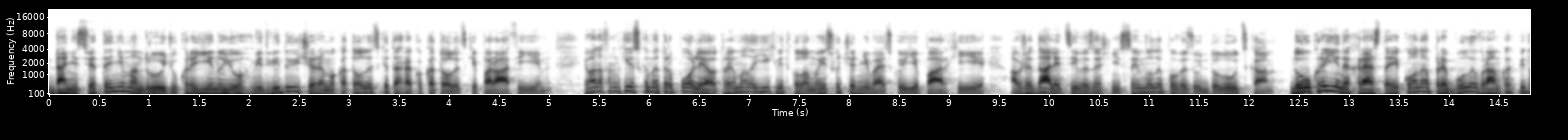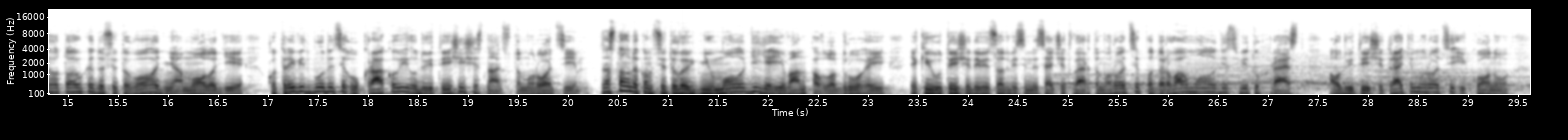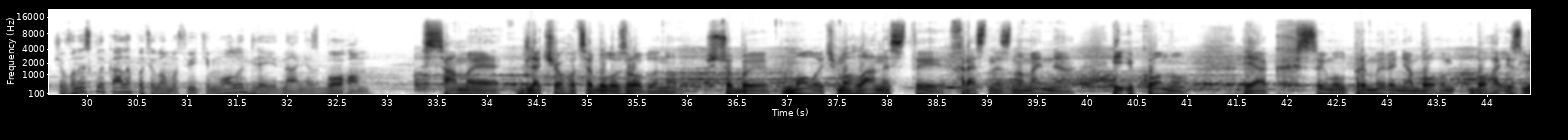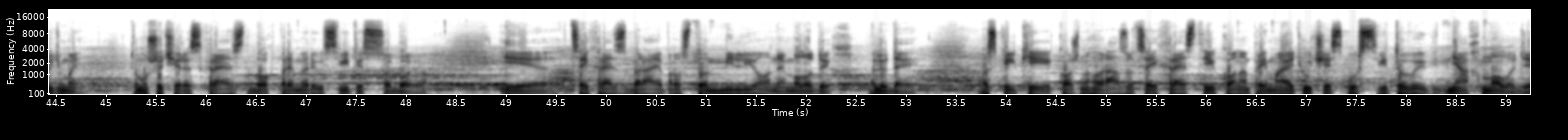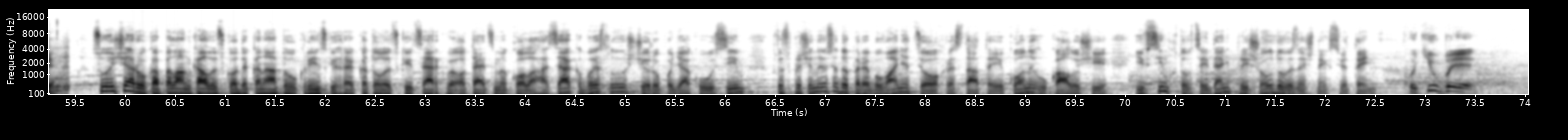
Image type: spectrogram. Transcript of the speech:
Дані святині мандрують Україною, відвідуючи римокатолицькі та греко-католицькі парафії. Івано-Франківська митрополія отримала їх від Коломийсько-Чернівецької єпархії. А вже далі ці визначні символи повезуть до Луцька. До України хрест та ікона прибули в рамках підготовки до Світового дня молоді, котрий відбудеться у Кракові у 2016 році. Засновником світових днів молоді є Іван Павло II, який у 1984 році подарував молоді світу хрест, а у 2003 році ікону, щоб вони скликали по цілому світі молодь для єднання з Богом. Саме для чого це було зроблено? Щоб молодь могла нести хресне знамення і ікону як символ примирення Богом, Бога із людьми. Тому що через хрест Бог примирив світ із собою. І цей хрест збирає просто мільйони молодих людей, оскільки кожного разу цей хрест і ікона приймають участь у світових днях молоді. В свою чергу капелан Калуцького деканату Української греко-католицької церкви отець Микола Гасяк висловив щиру подяку усім, хто спричинився до перебування цього хреста та ікони у Калуші, і всім, хто в цей день прийшов до визначних святинь. хотів би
